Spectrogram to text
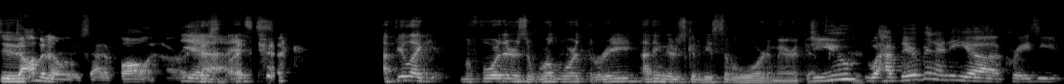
The dominoes that have fallen are Yeah, just like, I feel like before there's a World War Three, I think there's going to be a civil war in America. Do you have there been any uh, crazy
